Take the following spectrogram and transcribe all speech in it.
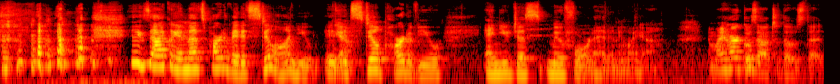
shoes. want it exactly, and that's part of it. It's still on you. It, Yeah. It's still part of you, and you just move forward ahead anyway. Yeah. And my heart goes out to those that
